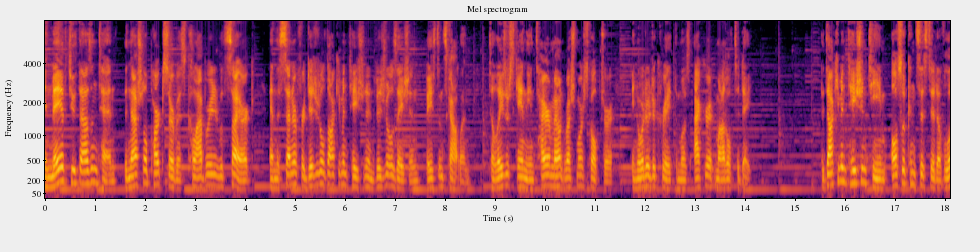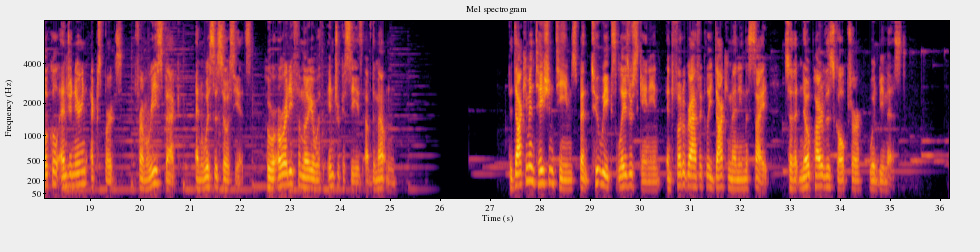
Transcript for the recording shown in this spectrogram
In May of 2010, the National Park Service collaborated with CyArk and the Centre for Digital Documentation and Visualization, based in Scotland, to laser scan the entire Mount Rushmore sculpture in order to create the most accurate model to date. The documentation team also consisted of local engineering experts from ReSpec and Wyss Associates, who were already familiar with intricacies of the mountain. The documentation team spent two weeks laser scanning and photographically documenting the site so that no part of the sculpture would be missed.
